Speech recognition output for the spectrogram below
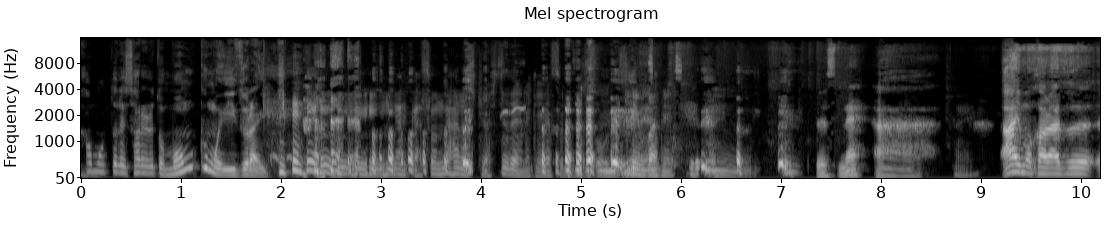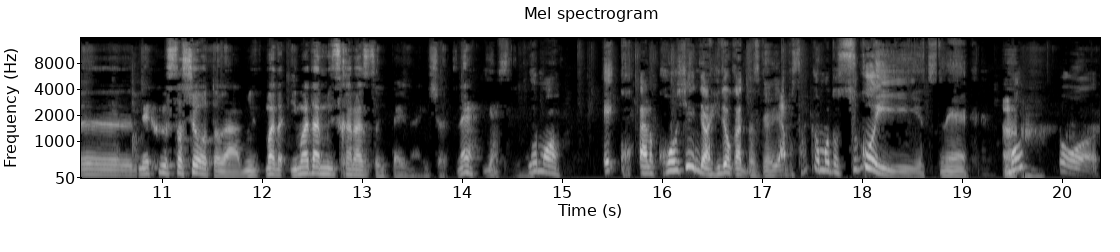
岡本でされると文句も言いづらい。なんかそんな話はしてたような気がする。そうですね現場で。うんですね。ああ。はい愛も変わらず、ネクストショートがみまだ、未だ見つからずといったような印象ですね。いや、でも、え、こあの、甲子園ではひどかったですけど、やっぱ坂本すごいですね。うんもっと、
